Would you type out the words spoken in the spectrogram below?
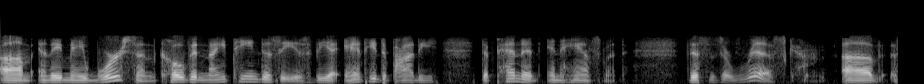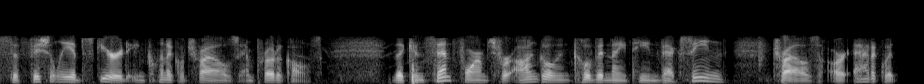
um, and they may worsen COVID-19 disease via antibody-dependent enhancement. This is a risk of sufficiently obscured in clinical trials and protocols. The consent forms for ongoing COVID-19 vaccine trials are adequate.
